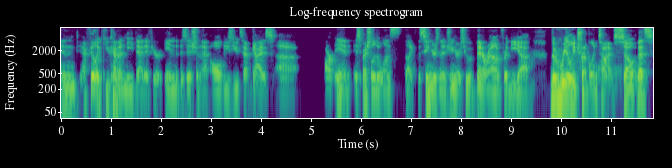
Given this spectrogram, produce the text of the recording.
And I feel like you kind of need that if you're in the position that all these UTEP guys uh, are in, especially the ones like the seniors and the juniors who have been around for the uh, the really troubling times. So that's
